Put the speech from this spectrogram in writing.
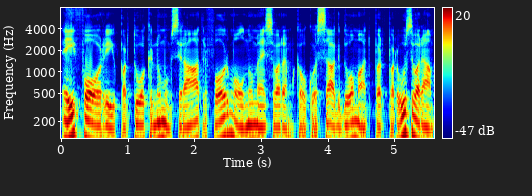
eiforiju par to, ka nu, mums ir ātra formula, nu, mēs varam kaut ko sākt domāt par, par uzvarām,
